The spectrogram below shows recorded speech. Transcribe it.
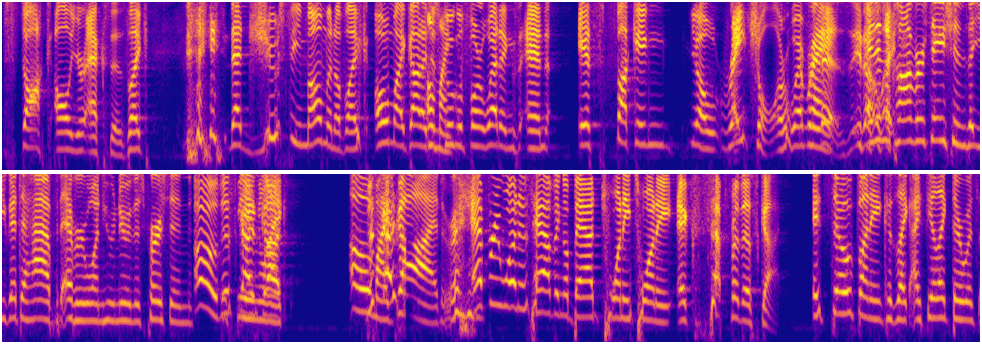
stalk all your exes. Like that juicy moment of like, oh my god, I Oh just my- googled four weddings and it's fucking you know Rachel or whoever Right. it is. You know, and then like, the conversations that you get to have with everyone who knew this person. oh, this guy's got. like, oh my god, right? Everyone is having a bad 2020 except for this guy. it's so funny because like I feel like there was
